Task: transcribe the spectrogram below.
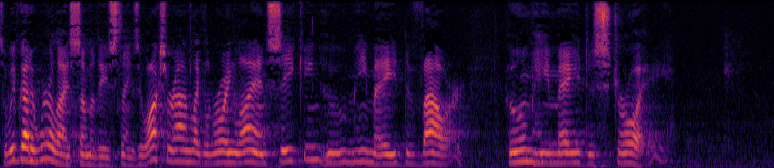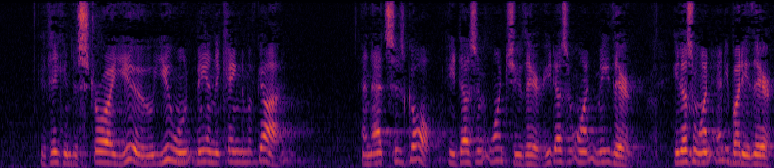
So we've got to realize some of these things. He walks around like a roaring lion, seeking whom he may devour, whom he may destroy. If he can destroy you, you won't be in the kingdom of God. And that's his goal. He doesn't want you there. He doesn't want me there. He doesn't want anybody there.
